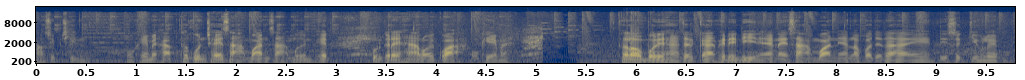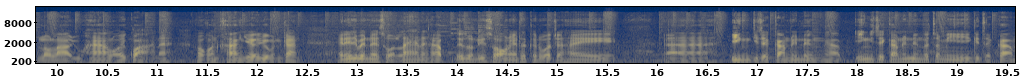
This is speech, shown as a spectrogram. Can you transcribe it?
190 ชิ้น โอเคไหมครับ ถ้าคุณใช้ 3 วัน 30,000 เพชร คุณก็ได้ 500 กว่า โอเคไหม ถ้าเราบริหารจัดการเพชรได้ดีเนี่ยใน 3 วันเนี่ยเราก็จะได้ดิสกิลเลยราวๆอยู่ 500 กว่านะก็ค่อนข้างเยอะอยู่เหมือนกัน อันนี้จะเป็นในส่วนแรกนะครับ ในส่วนที่2เนี่ยถ้าเกิดว่าจะให้ออิงกิจกรรมนิดนึงนะครับอิงกิจกรรมนิดนึงก็จะมีกิจกรรม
